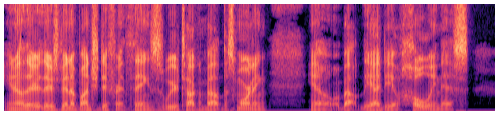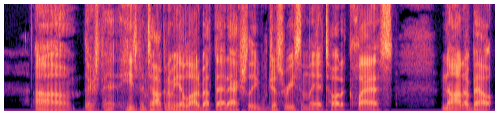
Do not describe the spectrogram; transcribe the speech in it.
You know, there there's been a bunch of different things we were talking about this morning, you know, about the idea of holiness um, there's been he's been talking to me a lot about that. Actually, just recently I taught a class not about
